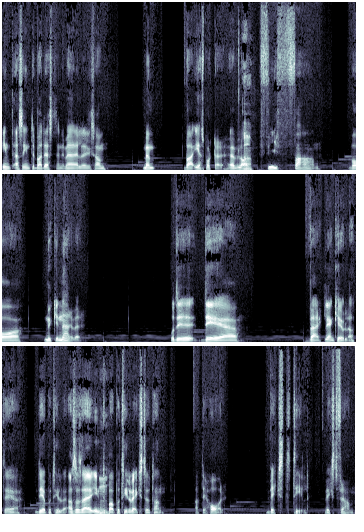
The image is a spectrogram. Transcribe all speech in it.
Inte, alltså inte bara Destiny, men, eller liksom, men bara e-sportare överlag. Ja. Fy fan vad mycket nerver. Och det, det är verkligen kul att det är, det är på tillväxt. Alltså så här, inte Mm. bara på tillväxt utan att det har växt till, växt fram.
